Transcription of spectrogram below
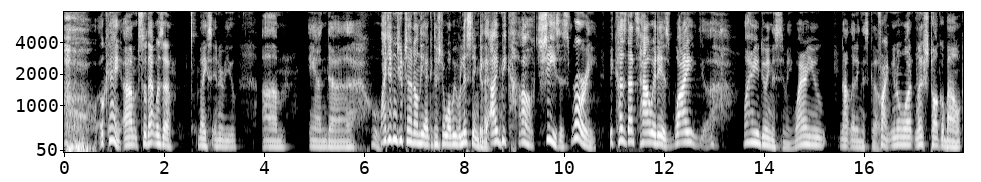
okay. Um. So that was a nice interview. Um. And uh, why didn't you turn on the air conditioner while we were listening to that? I bec- oh Jesus, Rory, because that's how it is. Why? Uh, why are you doing this to me? Why are you not letting this go? Fine. You know what? Let's talk about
